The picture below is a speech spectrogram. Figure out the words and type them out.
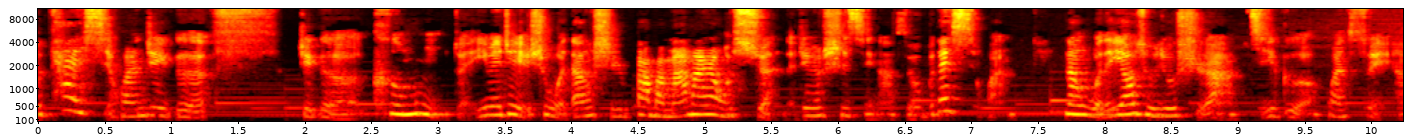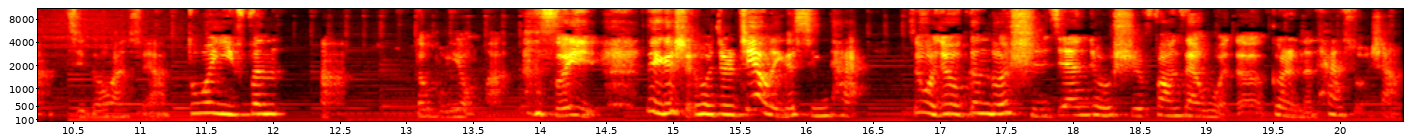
不太喜欢这个。这个科目对，因为这也是我当时爸爸妈妈让我选的这个事情啊，所以我不太喜欢。那我的要求就是啊，及格万岁啊，及格万岁啊，多一分啊都不用啊。所以那个时候就是这样的一个心态，所以我就更多时间就是放在我的个人的探索上。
